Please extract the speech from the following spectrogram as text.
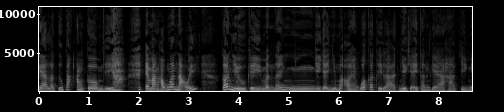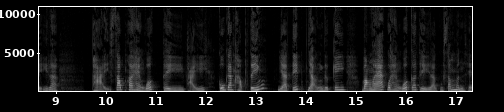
ra là cứ bắt ăn cơm vậy à? em ăn không có nổi có nhiều khi mình thấy như vậy nhưng mà ở Hàn Quốc á, thì là như vậy thành ra ha chị nghĩ là phải sống ở Hàn Quốc thì phải cố gắng học tiếng và tiếp nhận được cái văn hóa của Hàn Quốc á, thì là cuộc sống mình sẽ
